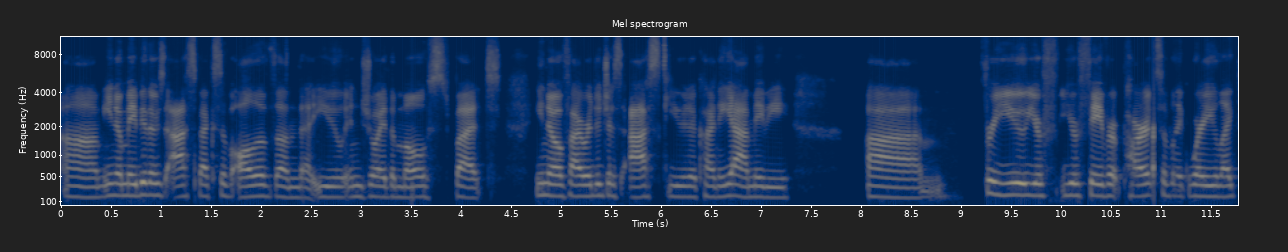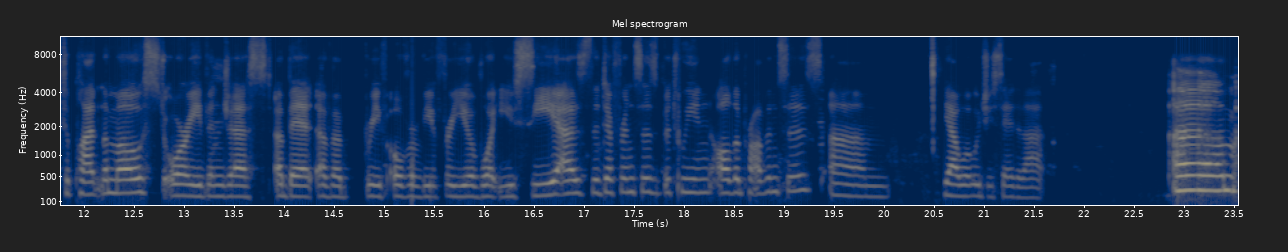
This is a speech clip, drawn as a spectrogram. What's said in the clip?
um, you know, maybe there's aspects of all of them that you enjoy the most. But, you know, if I were to just ask you to kind of, yeah, maybe um, for you, your your favorite parts of like where you like to plant the most, or even just a bit of a brief overview for you of what you see as the differences between all the provinces. Um, yeah, what would you say to that? Um,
